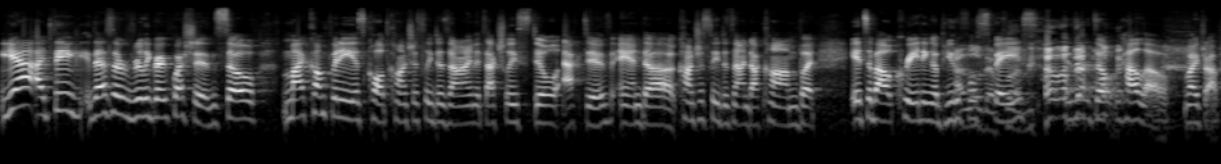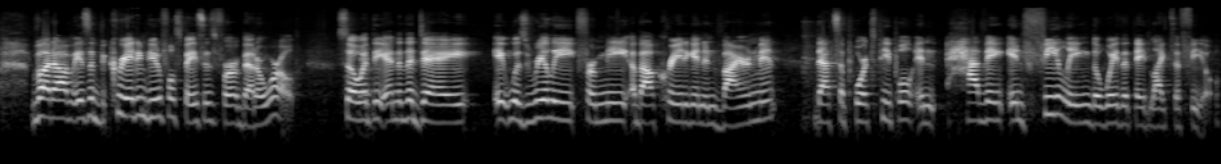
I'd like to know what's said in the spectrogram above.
yeah, I think that's a really great question. So my company is called Consciously Design. It's actually still active and uh, consciouslydesign.com. But it's about creating a beautiful space. plug. I love Isn't it dope? Hello, mic drop. But um, it's a, creating beautiful spaces for a better world. So at the end of the day, it was really for me about creating an environment that supports people in having in feeling the way that they'd like to feel.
